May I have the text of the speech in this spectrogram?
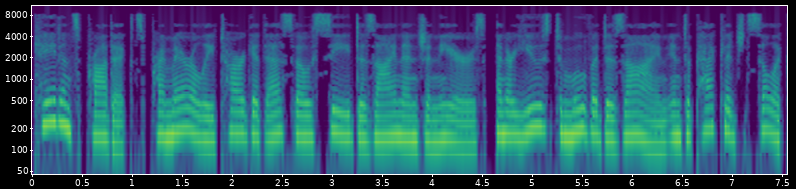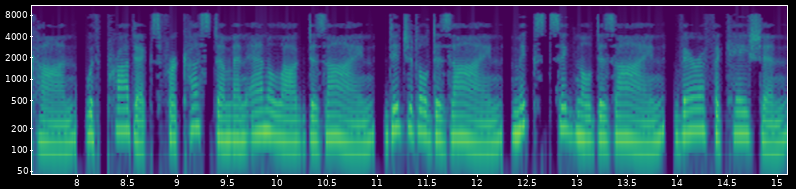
Cadence products primarily target SoC design engineers, and are used to move a design into packaged silicon, with products for custom and analog design, digital design, mixed-signal design, verification,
